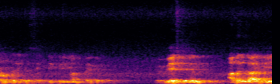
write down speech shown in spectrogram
ಆಂತರಿಕ ಶಕ್ತಿ ಕಡಿಮೆ ಆಗ್ತಾ ಇದೆ. ವೇಸ್ಟ್ ಏನು ಅದಕ್ಕಾಗಿ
